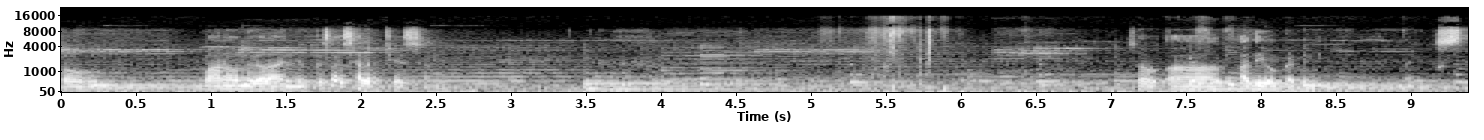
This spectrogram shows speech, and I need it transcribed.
సో బాగానే ఉంది కదా? అని చెప్పేసి అది సెలెక్ట్ చేశాను. సో అది ఒకటి. నెక్స్ట్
